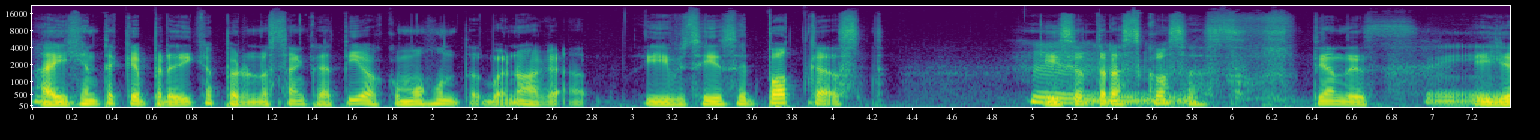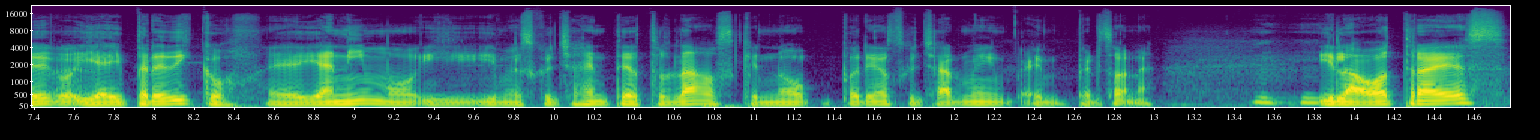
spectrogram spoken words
Hay gente que predica pero no es tan creativa. ¿Cómo juntas? Bueno, y si es el podcast hice otras hmm. cosas, ¿entiendes? y yo digo, y ahí predico, eh, y animo, y, me escucha gente de otros lados que no podrían escucharme en, persona. Y la otra es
